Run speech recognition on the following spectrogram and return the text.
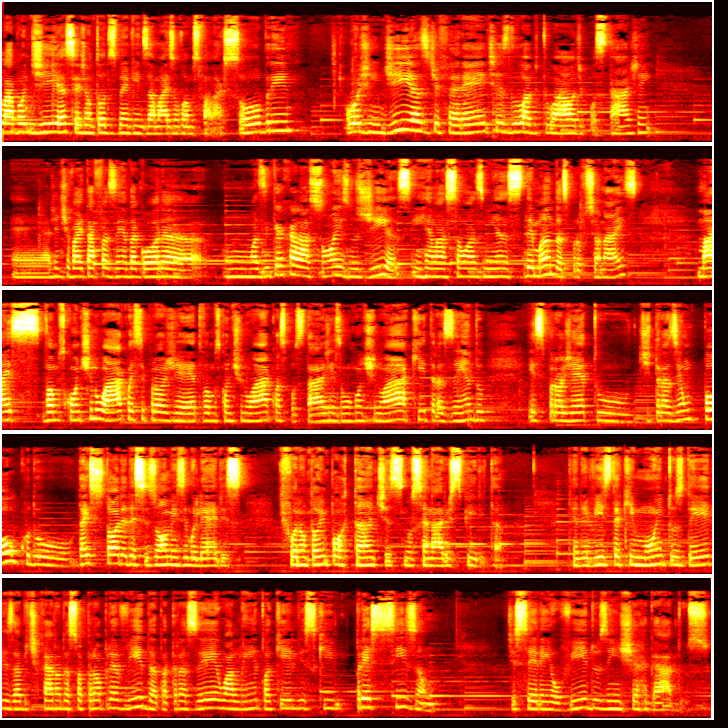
Olá, bom dia, sejam todos bem-vindos a mais um Vamos Falar Sobre. Hoje, em dias diferentes do habitual de postagem, é, a gente vai estar tá fazendo agora umas intercalações nos dias em relação às minhas demandas profissionais, mas vamos continuar com esse projeto, vamos continuar com as postagens, vamos continuar aqui trazendo esse projeto de trazer um pouco do, da história desses homens e mulheres que foram tão importantes no cenário espírita. Tendo em vista que muitos deles abdicaram da sua própria vida para trazer o alento àqueles que precisam de serem ouvidos e enxergados,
